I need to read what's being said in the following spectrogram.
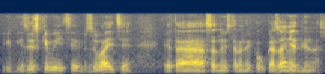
изыскиваете, взывайте, это, с одной стороны, указание для нас,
